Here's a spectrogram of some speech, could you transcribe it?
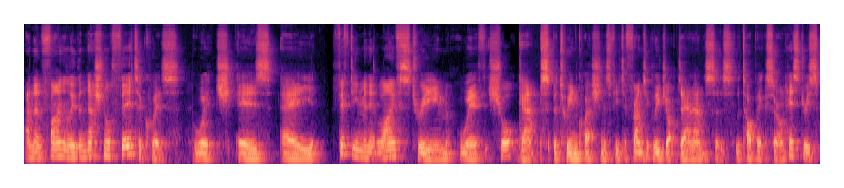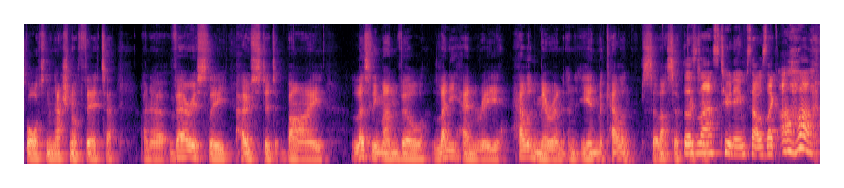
And then finally, the National Theatre Quiz, which is a 15 minute live stream with short gaps between questions for you to frantically jot down answers. The topics are on history, sport, and the National Theatre, and are variously hosted by Lesley Manville, Lenny Henry, Helen Mirren, and Ian McKellen. So that's a Those pretty- last two names, I was like, aha,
